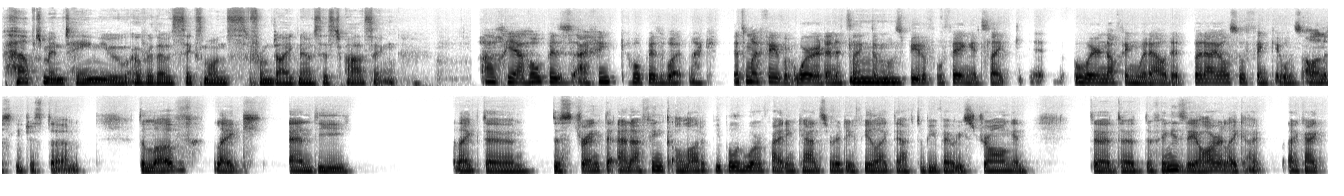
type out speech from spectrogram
helped maintain you over those six months from diagnosis to passing? Oh yeah, hope is. I think hope is what like it's my favorite word, and it's like mm. the most beautiful thing. It's like we're nothing without it. But I also think it was honestly just um, the love, like and the like the the strength. And I think a lot of people who are fighting cancer, they feel like they have to be very strong. And the the the thing is, they are like I like I.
